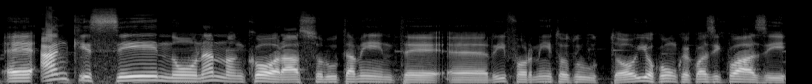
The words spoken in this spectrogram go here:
Eh, anche se non hanno ancora assolutamente eh, rifornito tutto, io comunque quasi quasi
